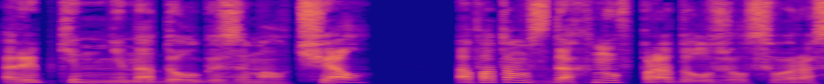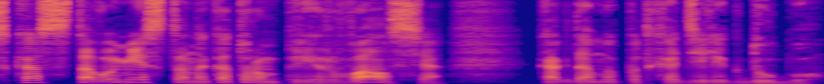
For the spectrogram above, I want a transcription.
Рыбкин ненадолго замолчал, а потом, вздохнув, продолжил свой рассказ с того места, на котором прервался, когда мы подходили к дубу.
